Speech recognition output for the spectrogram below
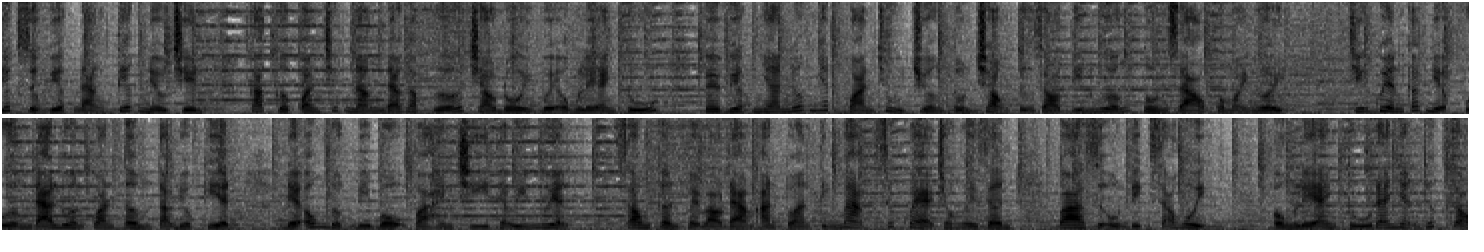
Trước sự việc đáng tiếc nêu trên, các cơ quan chức năng đã gặp gỡ trao đổi với ông Lê Anh Tú về việc nhà nước nhất quán chủ trương tôn trọng tự do tín ngưỡng, tôn giáo của mọi người. Chính quyền các địa phương đã luôn quan tâm tạo điều kiện để ông được đi bộ và hành trì theo ý nguyện, song cần phải bảo đảm an toàn tính mạng, sức khỏe cho người dân và sự ổn định xã hội. Ông Lê Anh Tú đã nhận thức rõ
